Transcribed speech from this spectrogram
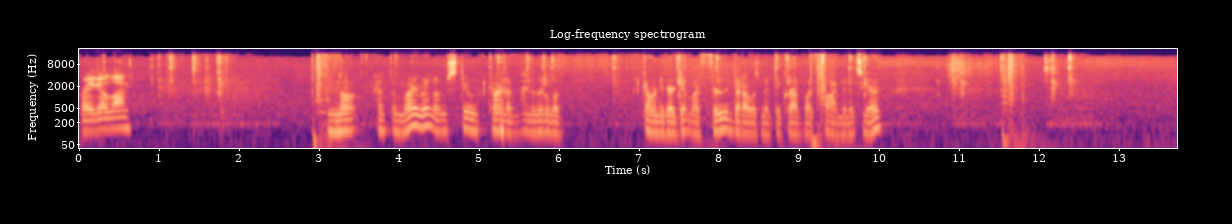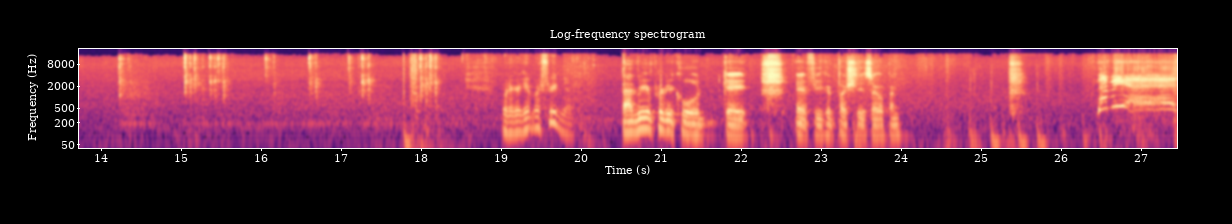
Ready to go, line? Not at the moment. I'm still kind of in the middle of going to go get my food that I was meant to grab like five minutes ago. I'm gonna go get my food now. That'd be a pretty cool gate if you could push these open. Let me in!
